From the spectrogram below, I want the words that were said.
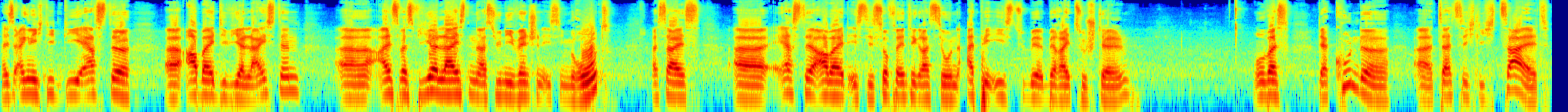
Das ist eigentlich die, die erste äh, Arbeit, die wir leisten. Äh, alles, was wir leisten als Univention, ist im Rot. Das heißt, äh, erste Arbeit ist die Software-Integration, APIs zu, bereitzustellen. Und was der Kunde äh, tatsächlich zahlt,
